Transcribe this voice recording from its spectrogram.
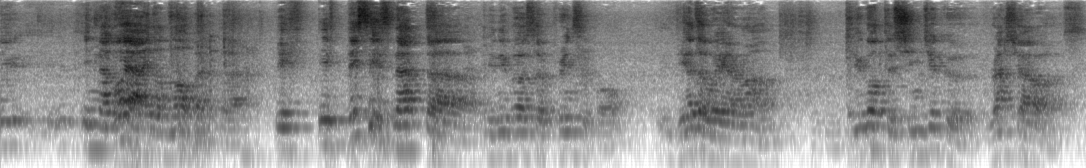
you, in Nagoya, I don't know, but uh, if, if this is not the universal principle, the other way around, you go to Shinjuku, rush hours.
